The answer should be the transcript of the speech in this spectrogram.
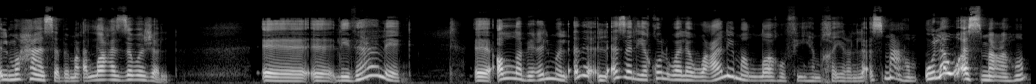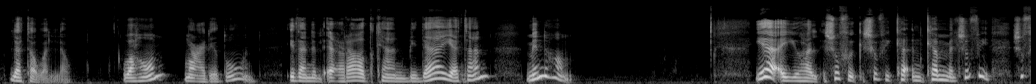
المحاسبة مع الله عز وجل. آه، آه، لذلك الله بعلمه الأزل يقول ولو علم الله فيهم خيرا لأسمعهم ولو أسمعهم لتولوا وهم معرضون. إذا الإعراض كان بداية منهم. يا أيها شوفي شوفي نكمل. شوفي شوفي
